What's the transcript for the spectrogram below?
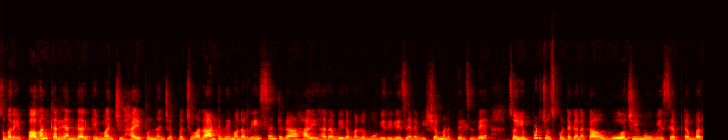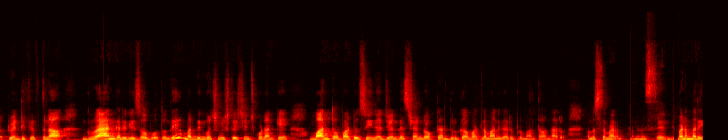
సో మరి పవన్ కళ్యాణ్ గారికి మంచి హైప్ ఉందని చెప్పొచ్చు. అలాంటిది మన రీసెంట్గా హరిహర వీరమల్లు మూవీ రిలీజ్ అయిన విషయం మనకు తెలిసిందే. సో ఇప్పుడు చూసుకుంటే కనుక ఓజీ మూవీ సెప్టెంబర్ ట్వంటీ ఫిఫ్త్న గ్రాండ్గా రిలీజ్ అవబోతుంది. మరి దీని గురించి విశ్లేషించుకోవడానికి మనతో పాటు senior journalist and doctor Durga Vadlaman గారు ఇప్పుడు మనతో ఉన్నారు. నమస్తే మేడం. నమస్తే మేడం మరి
